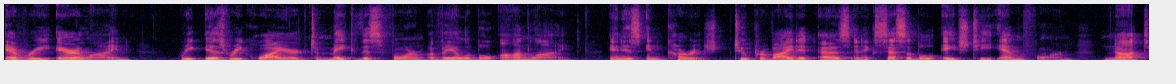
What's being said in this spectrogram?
Every airline re- is required to make this form available online and is encouraged to provide it as an accessible HTML form, not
